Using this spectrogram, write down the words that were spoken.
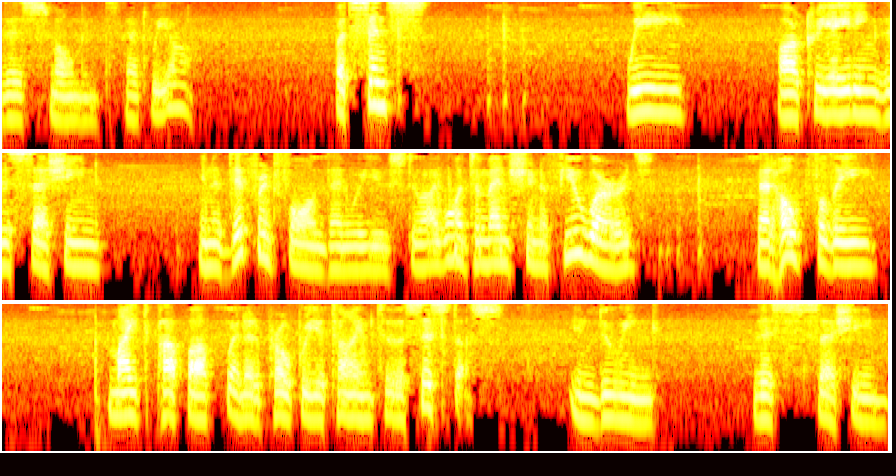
this moment that we are. But since we are creating this sesshin in a different form than we're used to, I want to mention a few words that hopefully might pop up at an appropriate time to assist us in doing this sesshin,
